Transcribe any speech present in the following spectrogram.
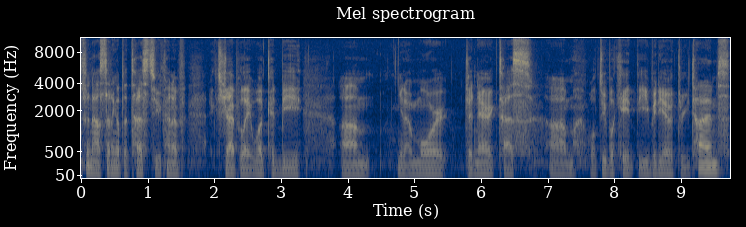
So now setting up the test to kind of extrapolate what could be, um, you know, more generic tests. Um, we'll duplicate the video three times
